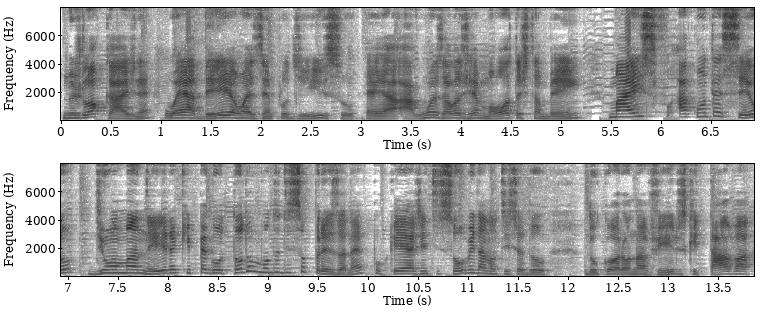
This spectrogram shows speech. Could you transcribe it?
nos locais, né? O EAD é um exemplo disso, é, algumas aulas remotas também, mas aconteceu de uma maneira que pegou todo mundo de surpresa, né? Porque a gente soube da notícia do, do coronavírus que estava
